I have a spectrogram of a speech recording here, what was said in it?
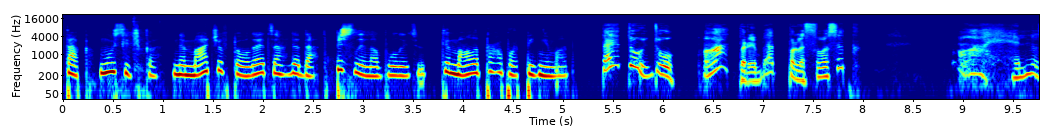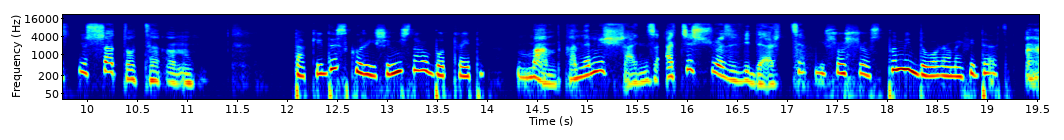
Так, Мусічка, нема чи в туалет заглядати. Пішли на вулицю. Ти мала прапор піднімати. Та йду, йду. А, привет, пилососик. Ой, ну, ну що тут? ем, Так, іди скоріше, ніж на роботу йти. Мамка, не мішай. А це що за відерце? І що, що, з помідорами відеться. А,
